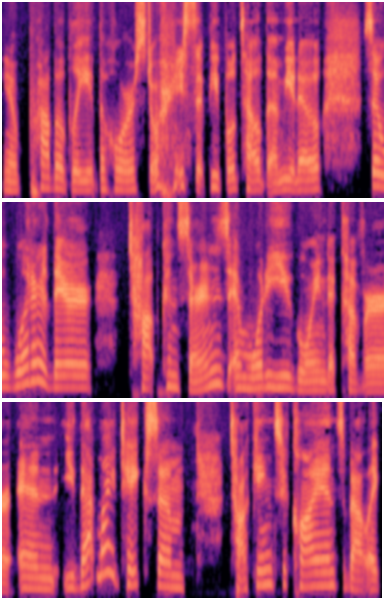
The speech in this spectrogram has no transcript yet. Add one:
you know probably the horror stories that people tell them you know? So what are their top concerns and what are you going to cover and that might take some talking to clients about like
